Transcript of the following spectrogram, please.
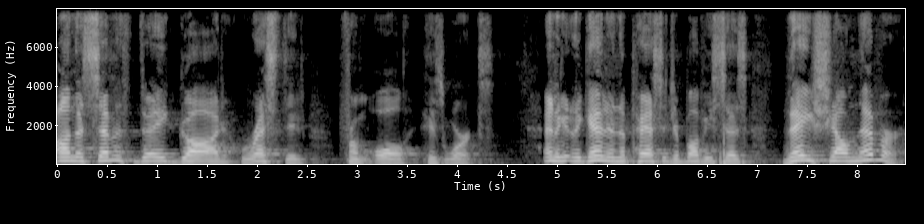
on the seventh day, God rested from all his works. And again, in the passage above, he says, They shall never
